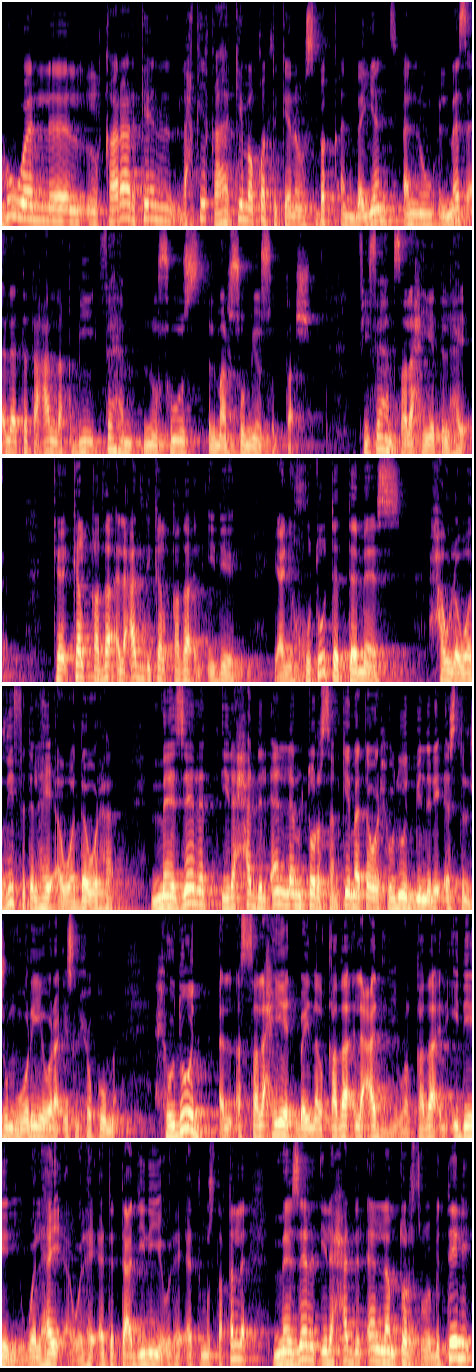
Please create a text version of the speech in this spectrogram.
هو القرار كان الحقيقة كما قلت لك أنا مسبق أن بينت أن المسألة تتعلق بفهم نصوص المرسوم 116 في فهم صلاحيات الهيئة كالقضاء العدلي كالقضاء الإداري. يعني خطوط التماس حول وظيفة الهيئة ودورها ما زالت إلى حد الآن لم ترسم كما تو الحدود بين رئاسة الجمهورية ورئيس الحكومة. حدود الصلاحيات بين القضاء العدلي والقضاء الإداري والهيئة والهيئات التعديلية والهيئات المستقلة ما زالت إلى حد الآن لم ترسم. وبالتالي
